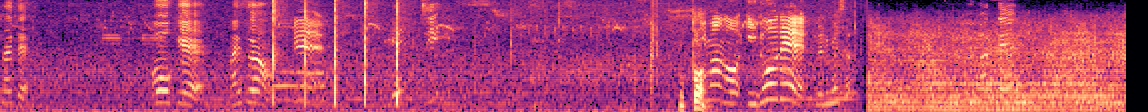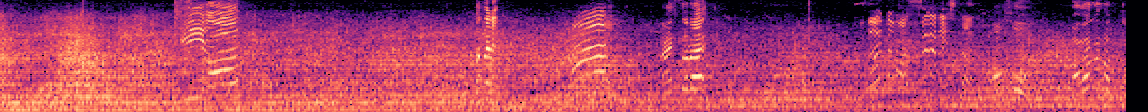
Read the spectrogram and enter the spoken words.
耐えてオーケーナイス。オンオッケーエッジ乗った。今の移動で乗りました。頑張っていいよ当たれナイストライ意外とまっすぐでしたあそう曲がんなかった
